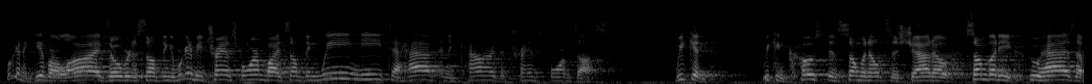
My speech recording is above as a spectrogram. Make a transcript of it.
If we're going to give our lives over to something, if we're going to be transformed by something, we need to have an encounter that transforms us. We can, we can coast in someone else's shadow, somebody who has a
